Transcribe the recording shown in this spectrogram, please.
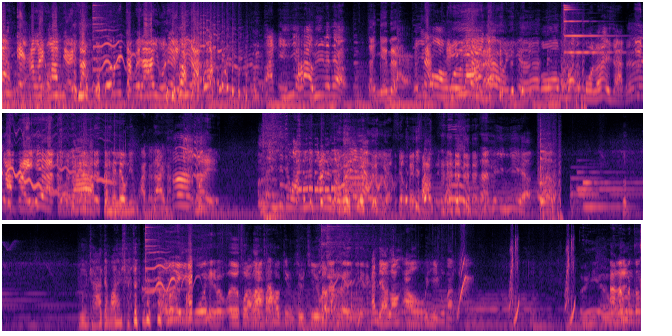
ยเด็กอะไรความเนี่ยไอ้สัตว์มันมีจับเวลาอยู่เนี่ยไอ้เหี้ยมึงอัดไอ้เหี้ยห้าวิแล้วเนี่ย ใจเย็นอะก็ยังพ่อมึงเวลาแล้แล้ววไอ้เหี้ยโอ้มึงพักหมดแล้วไอ้จัดเอ้ยอับไรเหี้ยทำไปเร็วนี่อาจจะได้นะใช่ไอ้เหี้ยจังหวะมึงไปเลยสองวิเนี่ยเสือกเบรกฟาดไอ้เหี้ยเริ่มปึ๊บมึงช้าจังวะไอ้สัตว์เฮ้ยกูเห็นแบบเออคนตอนเช้าเขากินแบบชิวๆกันอะไรอย่างเงี้ยงั้นเดี๋ยวลองเอาวิธีกูบ้างเฮ้ยเอออะแล้วมันต้อง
